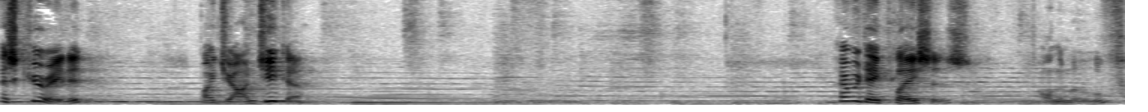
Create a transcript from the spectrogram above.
as curated by Jon Jicha. Everyday places on the move.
